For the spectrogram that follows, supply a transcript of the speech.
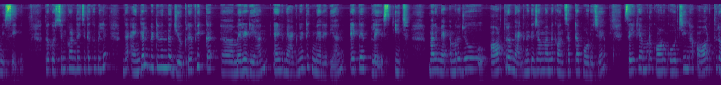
मिसेक तो क्वेश्चन कौन दे देख पे the angle between the geographic meridian and magnetic meridian at a place is मान आमर जो अर्थर मैग्नेटिजम आम कनसेप्टा पढ़ुचे से कौन कह अर्थर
